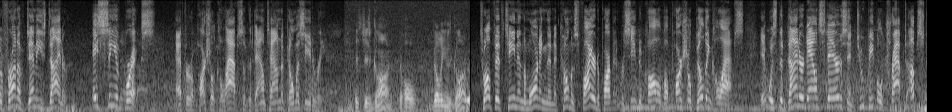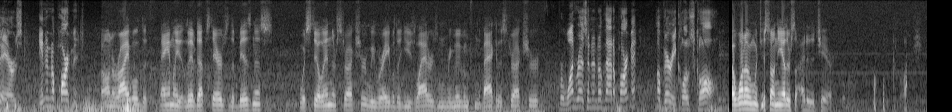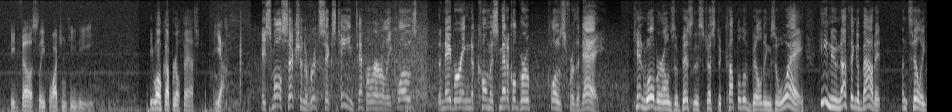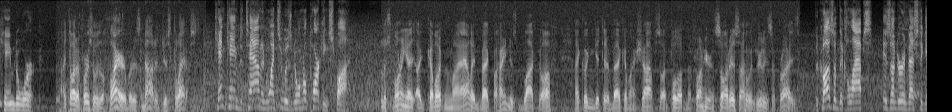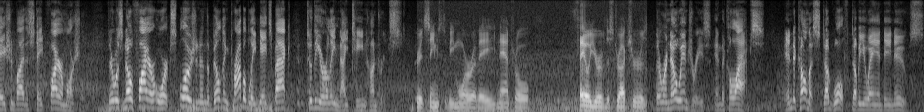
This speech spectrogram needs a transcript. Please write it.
The front of Demi's Diner, a sea of bricks, after a partial collapse of the downtown Nokomis eatery. It's just gone. The whole building is gone. 12:15 in the morning, the Nokomis Fire Department received a call of a partial building collapse. It was the diner downstairs and two people trapped upstairs in an apartment. On arrival, the family that lived upstairs of the business was still in the structure. We were able to use ladders and remove them from the back of the structure. For one resident of that apartment, a very close call. Uh, One of them was just on the other side of the chair. Oh my Gosh. He'd fell asleep watching TV. He woke up real fast. Yeah. A small section of Route 16 temporarily closed. The neighboring Nokomis Medical Group closed for the day. Ken Wilbur owns a business just a couple of buildings away. He knew nothing about it until he came to work. I thought at first it was a fire, but it's not. It just collapsed. Ken came to town and went to his normal parking spot. This morning I, I come out and my alley back behind is blocked off. I couldn't get to the back of my shop, so I pulled up in the front here and saw this. I was really surprised. The cause of the collapse is under investigation by the state fire marshal. There was no fire or explosion, and the building probably dates back to the early 1900s. It seems to be more of a natural failure of the structure. There were no injuries in the collapse. In Nokomis, Doug Wolfe, WAND News.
